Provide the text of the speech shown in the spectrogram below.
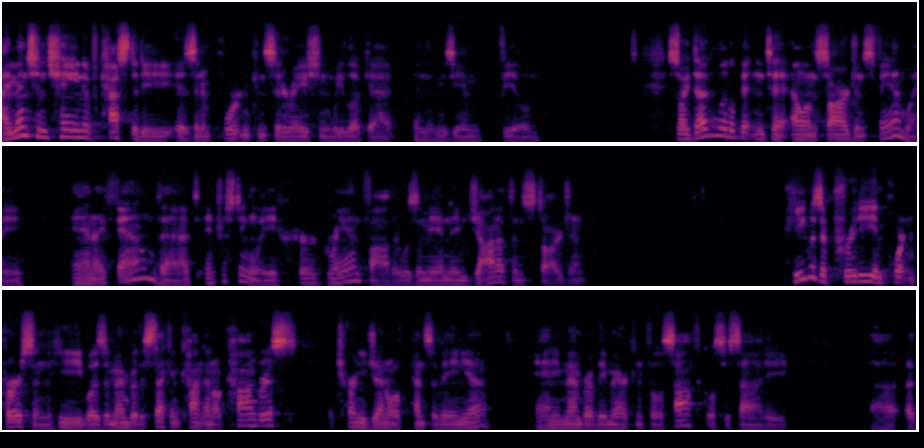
I mentioned chain of custody is an important consideration we look at in the museum field. So I dug a little bit into Ellen Sergeant's family, and I found that, interestingly, her grandfather was a man named Jonathan Sergeant. He was a pretty important person. He was a member of the Second Continental Congress, Attorney General of Pennsylvania, and a member of the American Philosophical Society uh, a,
